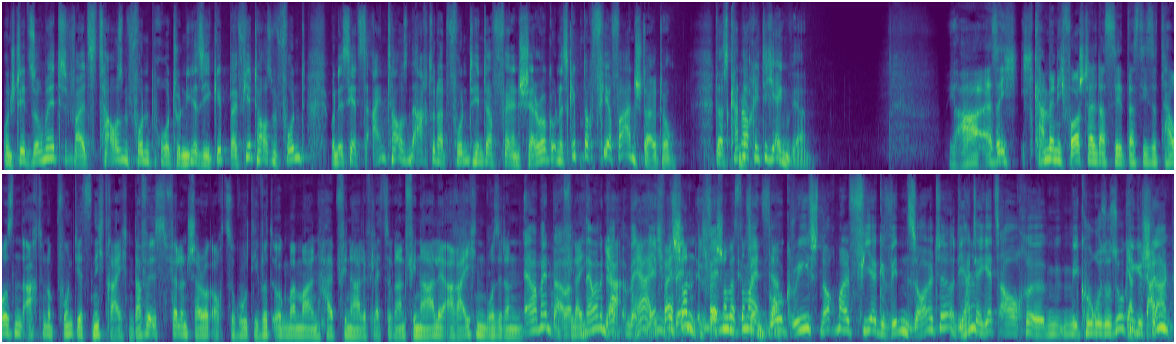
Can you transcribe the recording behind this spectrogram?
und steht somit, weil es 1000 Pfund pro Turniersieg gibt, bei 4000 Pfund und ist jetzt 1800 Pfund hinter Fallon Sherrock und es gibt noch vier Veranstaltungen. Das kann ja. auch richtig eng werden. Ja, also ich, ich kann mir nicht vorstellen, dass, sie, dass diese 1800 Pfund jetzt nicht reichen. Dafür ist Fallon Sherrock auch zu gut. Die wird irgendwann mal ein Halbfinale, vielleicht sogar ein Finale erreichen, wo sie dann ja, Moment, aber, vielleicht. Na, Moment, ja, wenn, ja, ich weiß wenn, schon, ich wenn, weiß schon, was du meinst. Wenn Bo ja. Greaves nochmal vier gewinnen sollte, und die mhm. hat ja jetzt auch äh, Mikuru Suzuki ja, geschlagen,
